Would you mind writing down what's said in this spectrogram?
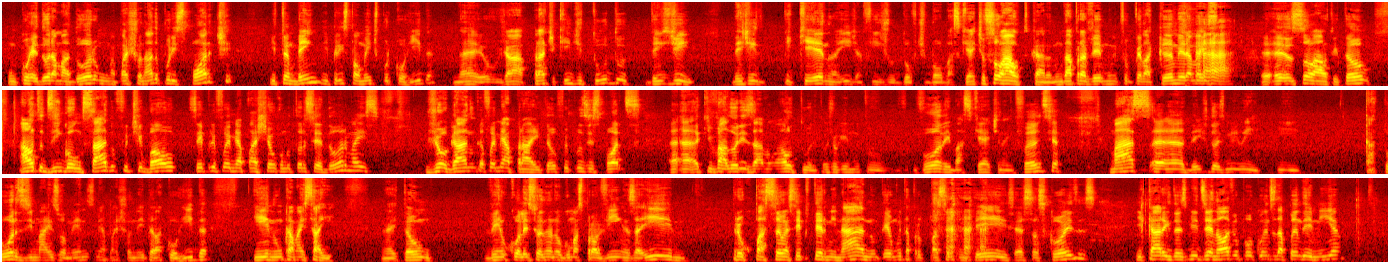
um corredor amador, um apaixonado por esporte e também e principalmente por corrida, né? Eu já pratiquei de tudo desde desde pequeno aí, já fiz judô, futebol, basquete. Eu sou alto, cara, não dá para ver muito pela câmera, mas é, é, eu sou alto. Então, alto desengonçado, futebol sempre foi minha paixão como torcedor, mas jogar nunca foi minha praia. Então, eu fui para os esportes uh, uh, que valorizavam a altura. Então, eu joguei muito vôlei, basquete na infância, mas uh, desde 2014, mais ou menos, me apaixonei pela corrida e nunca mais saí. Né? Então, venho colecionando algumas provinhas aí. Preocupação é sempre terminar, não tenho muita preocupação com pace, essas coisas. E, cara, em 2019, um pouco antes da pandemia,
